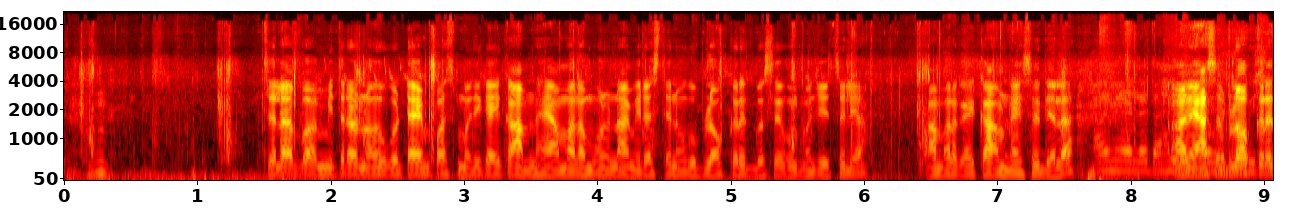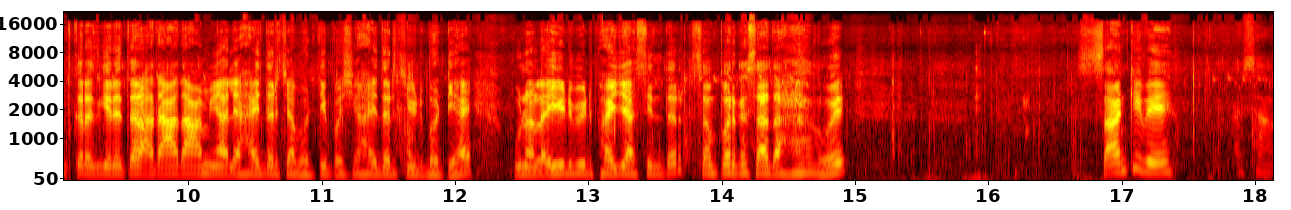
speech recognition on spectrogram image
चला बा मित्रांनो उगं टाईमपासमध्ये काही काम नाही आम्हाला म्हणून आम्ही रस्त्यानं उगं ब्लॉक करत बस म्हणजे चल्या आम्हाला काही काम नाही सध्याला. आम्ही आल्या आता आणि असं ब्लॉक करत करत गेले तर आता आता आम्ही आले हैदरच्या भट्टीपाशी. हैदरची ईट भट्टी आहे. कुणाला ईट बीट पाहिजे असेल तर संपर्क साधा. हा होय. सांग की बे. सांग.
